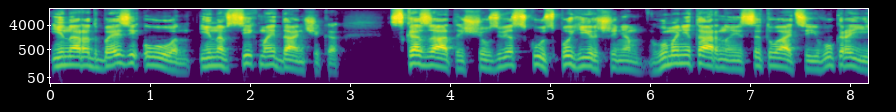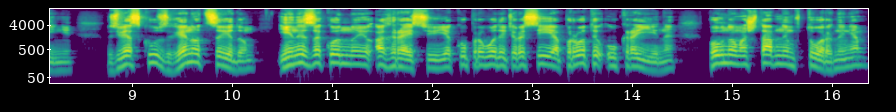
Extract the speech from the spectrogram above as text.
і на Радбезі ООН, і на всіх майданчиках сказати, що в зв'язку з погіршенням гуманітарної ситуації в Україні, в зв'язку з геноцидом і незаконною агресією, яку проводить Росія проти України, повномасштабним вторгненням,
